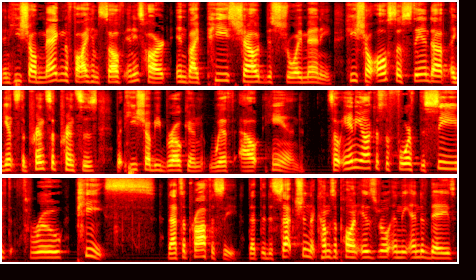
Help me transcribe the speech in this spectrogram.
and he shall magnify himself in his heart, and by peace shall destroy many. He shall also stand up against the prince of princes, but he shall be broken without hand. So Antiochus IV deceived through peace. That's a prophecy that the deception that comes upon Israel in the end of days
